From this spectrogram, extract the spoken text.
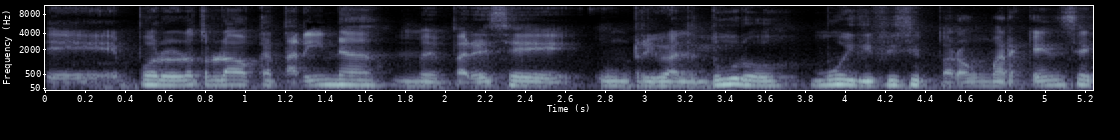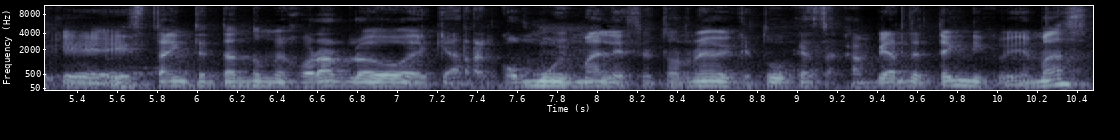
Eh, por el otro lado, Catarina me parece un rival duro, muy difícil para un marquense que está intentando mejorar luego de que arrancó muy mal este torneo y que tuvo que hasta cambiar de técnico y demás.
